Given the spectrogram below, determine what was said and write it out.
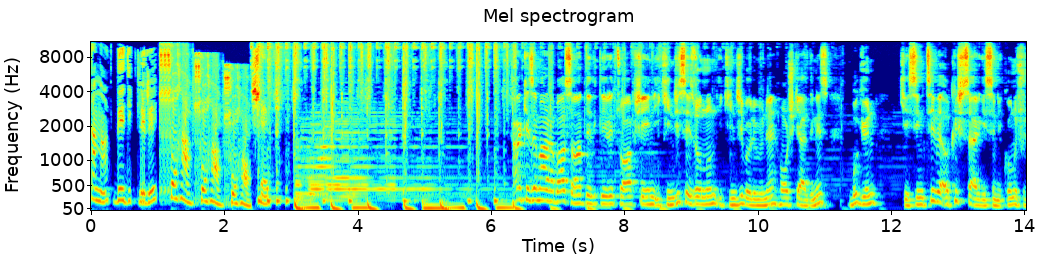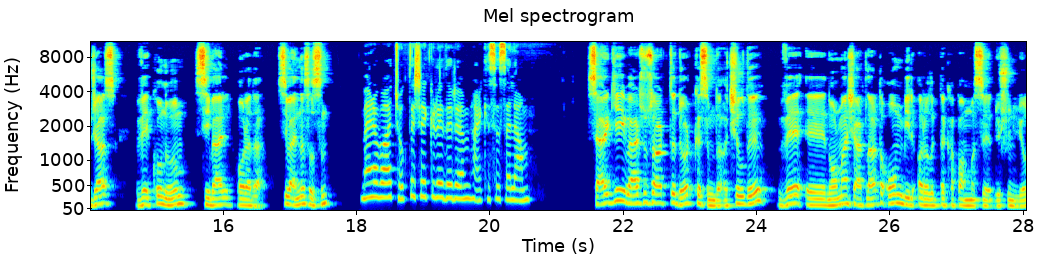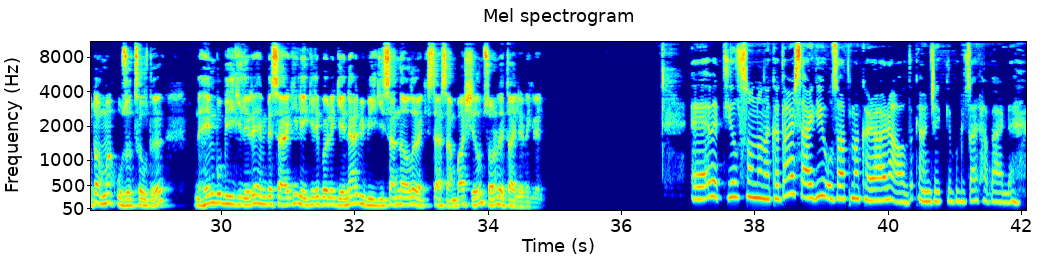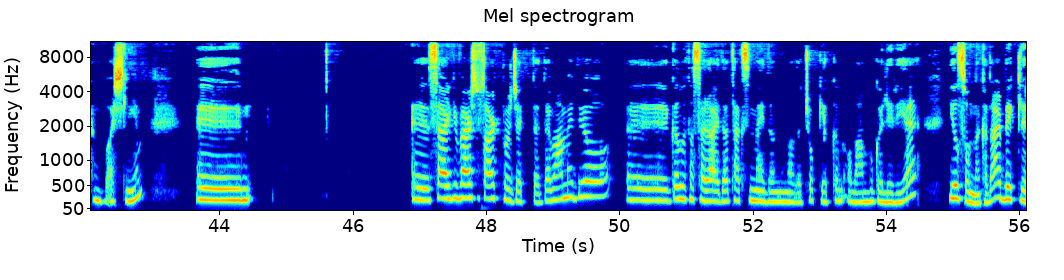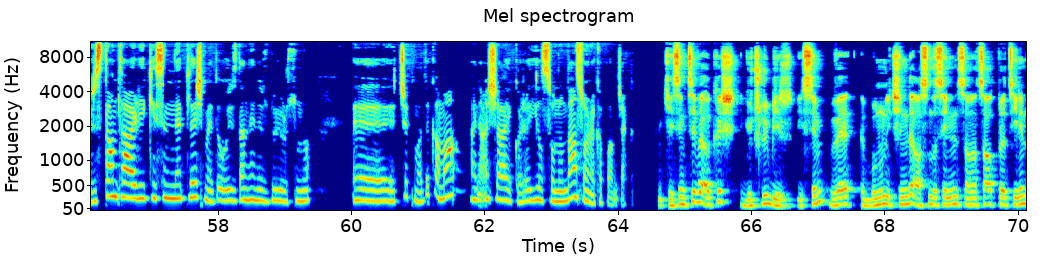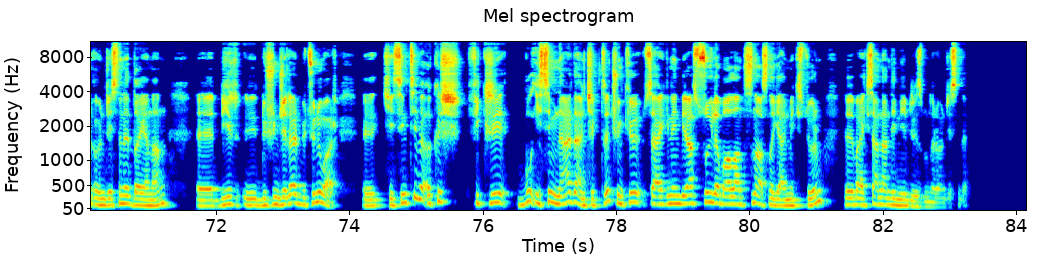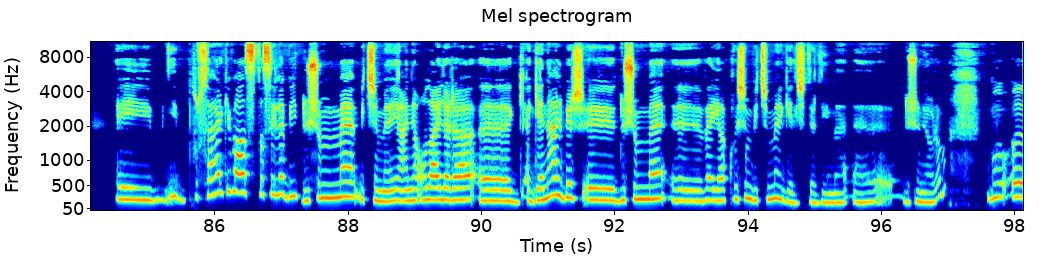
sanat dedikleri tuhaf tuhaf tuhaf şey. Herkese merhaba. Sanat dedikleri tuhaf şeyin ikinci sezonunun ikinci bölümüne hoş geldiniz. Bugün kesinti ve akış sergisini konuşacağız ve konuğum Sibel orada. Sibel nasılsın? Merhaba, çok teşekkür ederim. Herkese selam. Sergi Versus Art'ta 4 Kasım'da açıldı ve e, normal şartlarda 11 Aralık'ta kapanması düşünülüyordu ama uzatıldı. Hem bu bilgileri hem de sergiyle ilgili böyle genel bir bilgiyi senden alarak istersen başlayalım sonra detaylarına girelim. E, evet, yıl sonuna kadar sergiyi uzatma kararı aldık. Öncelikle bu güzel haberle başlayayım. Ee, e, sergi Versus Art Project'te devam ediyor. E, Galatasaray'da Taksim Meydanı'na da çok yakın olan bu galeriye yıl sonuna kadar bekleriz. Tam tarihi kesin netleşmedi o yüzden henüz duyurusunu e, çıkmadık ama hani aşağı yukarı yıl sonundan sonra kapanacak. Kesinti ve akış güçlü bir isim ve bunun içinde aslında senin sanatsal pratiğinin öncesine dayanan e, bir e, düşünceler bütünü var. E, kesinti ve akış fikri bu isim nereden çıktı? Çünkü serginin biraz suyla bağlantısına aslında gelmek istiyorum. Belki senden dinleyebiliriz bunları öncesinde. E, bu sergi vasıtasıyla bir düşünme biçimi yani olaylara e, genel bir e, düşünme e, ve yaklaşım biçimi geliştirdiğimi e, düşünüyorum. Bu e,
